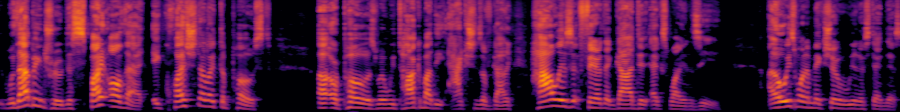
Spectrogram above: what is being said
with that being true, despite all that, a question I like to post uh, or pose when we talk about the actions of God, like, how is it fair that God did X, Y, and Z? I always want to make sure we understand this.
